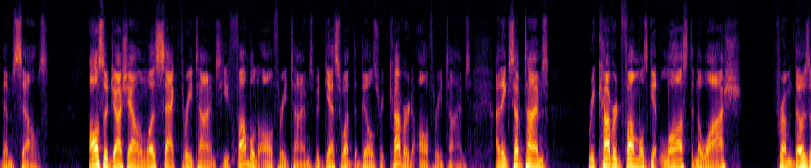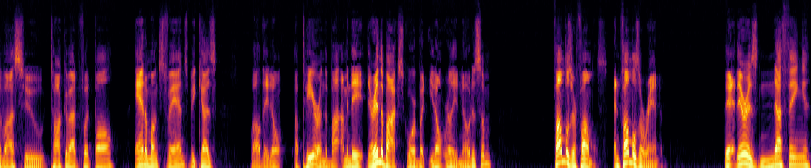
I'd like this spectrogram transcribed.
themselves. Also, Josh Allen was sacked three times. He fumbled all three times, but guess what? The Bills recovered all three times. I think sometimes recovered fumbles get lost in the wash from those of us who talk about football and amongst fans because, well, they don't appear in the box. I mean, they, they're in the box score, but you don't really notice them. Fumbles are fumbles, and fumbles are random. There, there is nothing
